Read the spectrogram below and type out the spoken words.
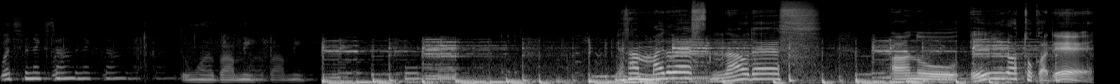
what's the next song? The one about me. 皆さん毎度ですなおですあの映画とかで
